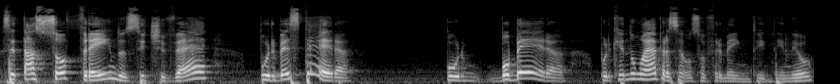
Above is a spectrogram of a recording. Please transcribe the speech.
Você está sofrendo se tiver por besteira, por bobeira, porque não é para ser um sofrimento, entendeu?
